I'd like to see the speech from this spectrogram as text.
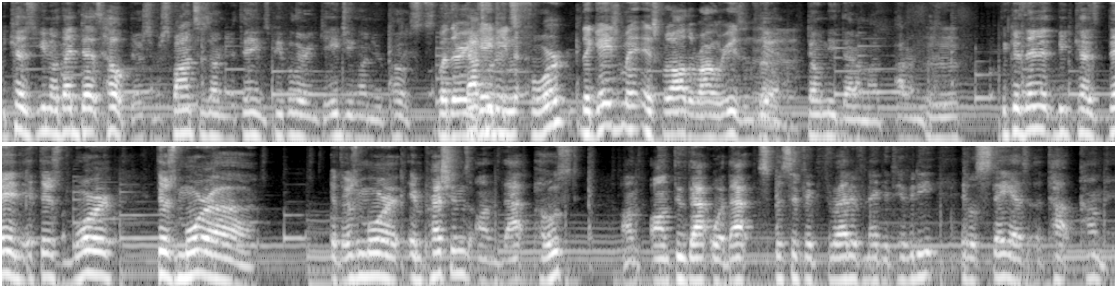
Because you know that does help. There's responses on your things. People are engaging on your posts. But they're That's engaging. what it's for. the engagement is for all the wrong reasons. Though. Yeah, don't need that on my. I don't need Mhm. because then it because then if there's more there's more uh if there's more impressions on that post on on through that or that specific thread of negativity it'll stay as a top comment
